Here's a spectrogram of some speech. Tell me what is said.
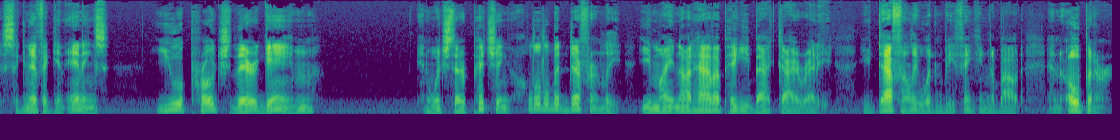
significant innings, you approach their game in which they're pitching a little bit differently. You might not have a piggyback guy ready. You definitely wouldn't be thinking about an opener.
